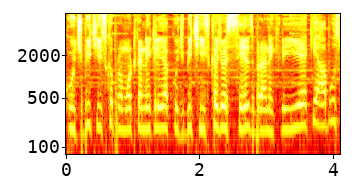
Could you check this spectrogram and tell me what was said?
कुछ भी चीज़ को प्रमोट करने के लिए या कुछ भी चीज़ का जो है सेल्स बढ़ाने के लिए ये है कि आप उस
